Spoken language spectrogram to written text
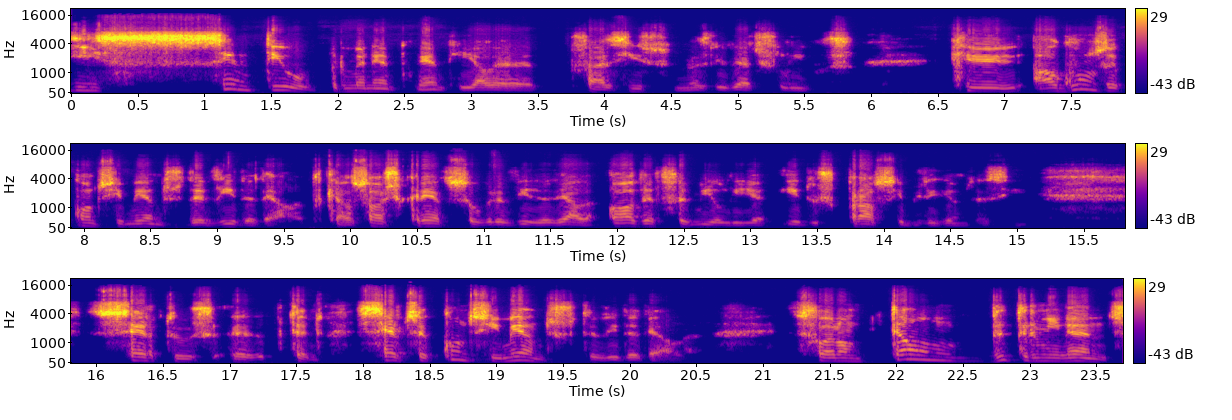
E sentiu permanentemente, e ela faz isso nos diversos livros, que alguns acontecimentos da vida dela, porque ela só escreve sobre a vida dela ou da família e dos próximos, digamos assim, certos, eh, portanto, certos acontecimentos da vida dela foram tão determinantes,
